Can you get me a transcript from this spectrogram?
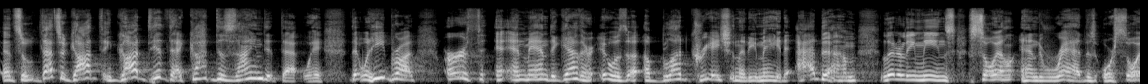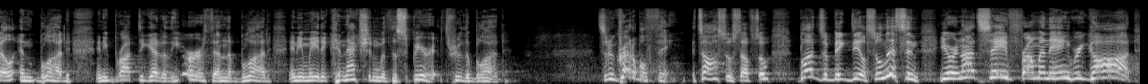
And so that's a God thing. God did that. God designed it that way. That when He brought earth and man together, it was a, blood creation that He made. Adam literally means soil and red, or soil and blood. And He brought together the earth and the blood, and He made a connection with the Spirit through the blood. It's an incredible thing. It's also stuff. So, blood's a big deal. So, listen, you're not saved from an angry God,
